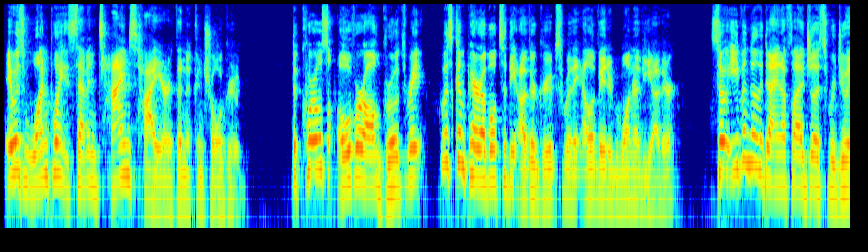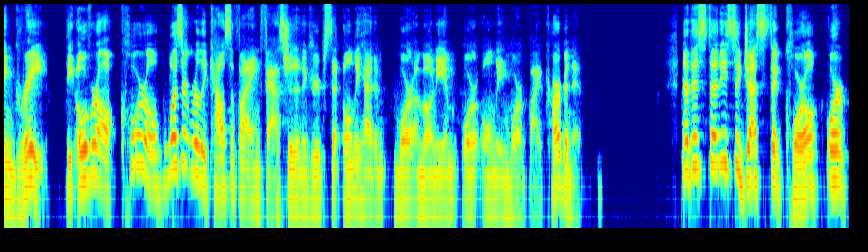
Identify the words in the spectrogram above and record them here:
it was 1.7 times higher than the control group. The coral's overall growth rate was comparable to the other groups where they elevated one or the other. So even though the dinoflagellates were doing great, the overall coral wasn't really calcifying faster than the groups that only had more ammonium or only more bicarbonate. Now, this study suggests that coral, or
